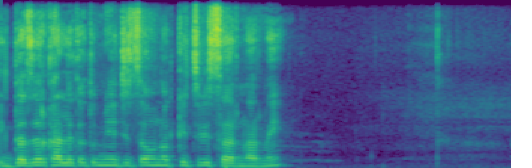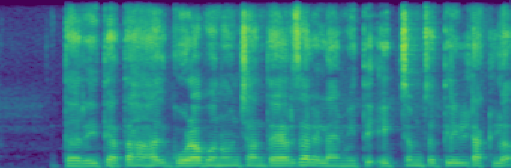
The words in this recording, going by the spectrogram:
एकदा जर खाल्ले तर तुम्ही याची चव नक्कीच विसरणार नाही. तर इथे आता हा गोळा बनवून छान तयार झालेला आहे. मी इथे एक चमचा तेल टाकलं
